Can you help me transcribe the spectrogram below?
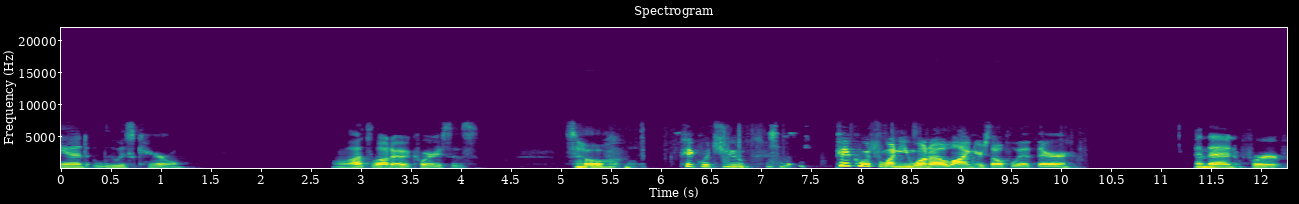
and Lewis Carroll. Well, that's a lot of Aquariuses. So pick what you pick which one you want to align yourself with there. And then for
